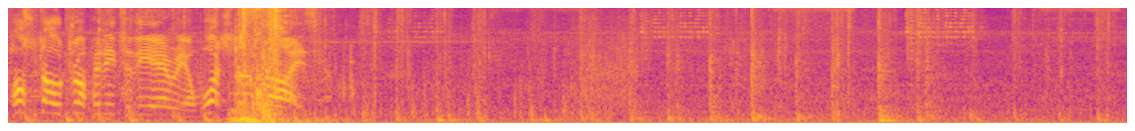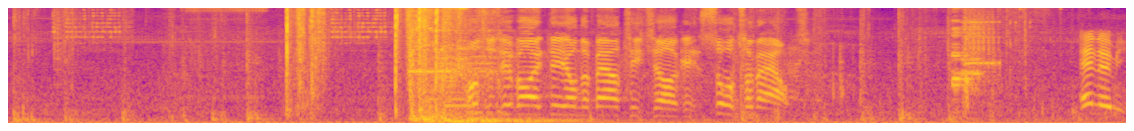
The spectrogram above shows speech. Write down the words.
Hostile dropping into the area. Watch the skies. Positive ID on the bounty target. Sort them out. Enemy.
